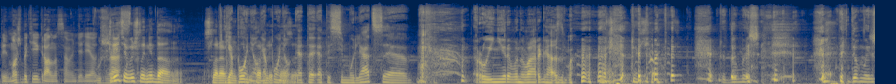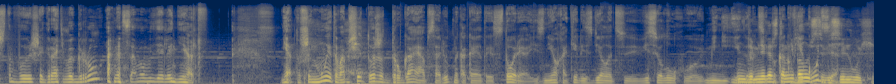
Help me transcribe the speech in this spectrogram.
Блин, может быть, и играл на самом деле. Третья вышла недавно. Я понял, я понял. Это, это симуляция руинированного оргазма. Ты думаешь, ты думаешь, что будешь играть в игру, а на самом деле нет. Нет, ну Шинму это вообще тоже другая абсолютно какая-то история. Из нее хотели сделать веселуху мини-игр. Да, типа, мне кажется, там не получится веселухи.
